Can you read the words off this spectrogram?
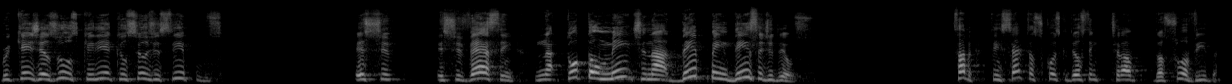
Porque Jesus queria que os seus discípulos estivessem na, totalmente na dependência de Deus. Sabe, tem certas coisas que Deus tem que tirar da sua vida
